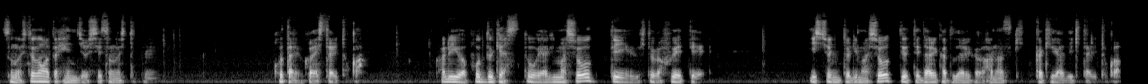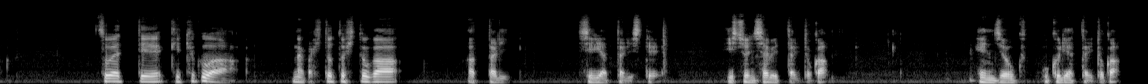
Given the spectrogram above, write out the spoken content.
その人がまた返事をしてその人に答えを返したりとか、あるいはポッドキャストをやりましょうっていう人が増えて、一緒に撮りましょうって言って誰かと誰かが話すきっかけができたりとか、そうやって結局はなんか人と人が会ったり、知り合ったりして、一緒に喋ったりとか、返事を送り合ったりとか、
